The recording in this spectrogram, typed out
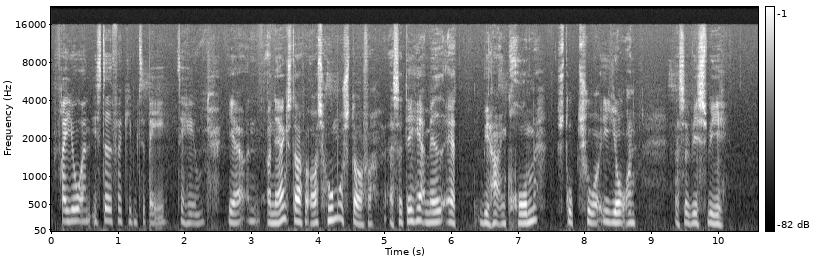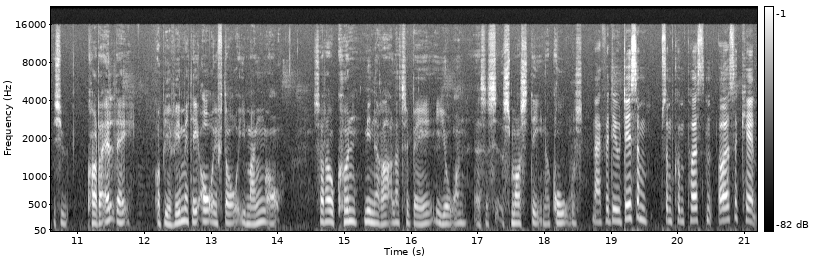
fra jorden, i stedet for at give dem tilbage til haven. Ja, og næringsstoffer, også humusstoffer. Altså det her med, at vi har en krumme struktur i jorden. Altså hvis vi, hvis vi korter alt af og bliver ved med det år efter år i mange år, så er der jo kun mineraler tilbage i jorden, altså småsten og grus. Nej, for det er jo det, som, som komposten også kan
